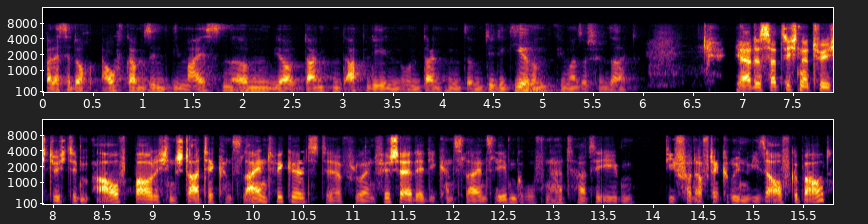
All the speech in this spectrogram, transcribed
weil das ja doch Aufgaben sind, die die meisten ja dankend ablehnen und dankend delegieren, wie man so schön sagt. Ja, das hat sich natürlich durch den Aufbau, durch den Start der Kanzlei entwickelt. Der Florian Fischer, der die Kanzlei ins Leben gerufen hat, hatte eben die von auf der grünen Wiese aufgebaut.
